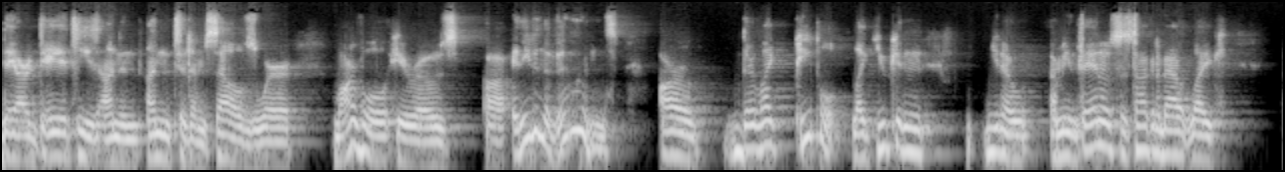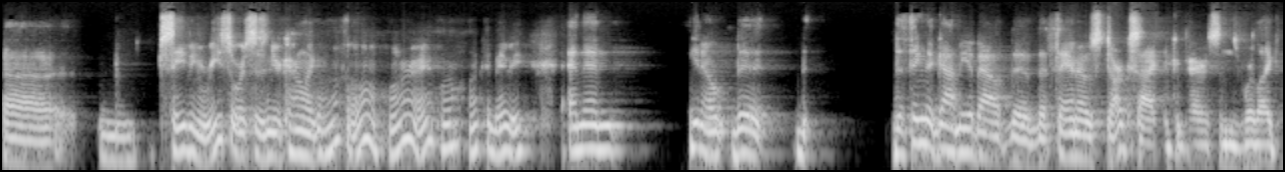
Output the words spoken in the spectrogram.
they are deities un, unto themselves where marvel heroes uh, and even the villains are they're like people. Like you can you know i mean thanos is talking about like uh saving resources and you're kind of like oh, oh all right well okay maybe. And then you know the, the the thing that got me about the the Thanos Darkseid comparisons were like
